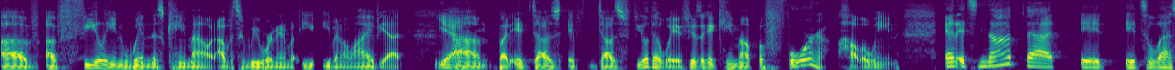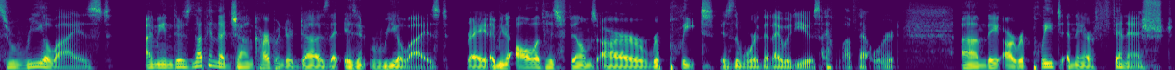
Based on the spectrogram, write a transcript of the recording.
of of feeling when this came out. Obviously, we weren't even- alive yet. yeah Um, but it does it does feel that way. It feels like it came out before Halloween, and it's not that it it's less realized. I mean, there's nothing that John Carpenter does that isn't realized, right? I mean, all of his films are replete, is the word that I would use. I love that word. Um, they are replete and they are finished.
